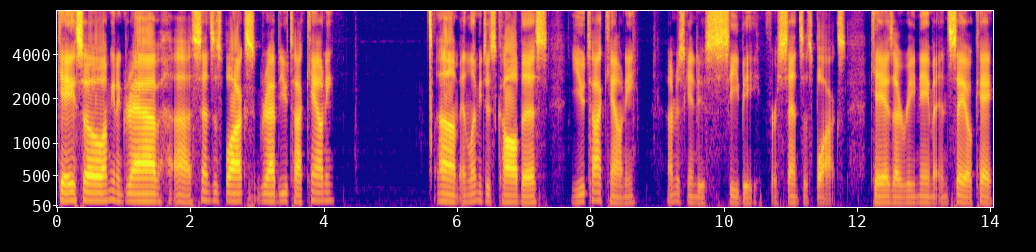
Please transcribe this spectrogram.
Okay, so I'm going to grab uh, census blocks, grab Utah County, um, and let me just call this Utah County. I'm just going to do CB for census blocks. Okay, as I rename it and say OK.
